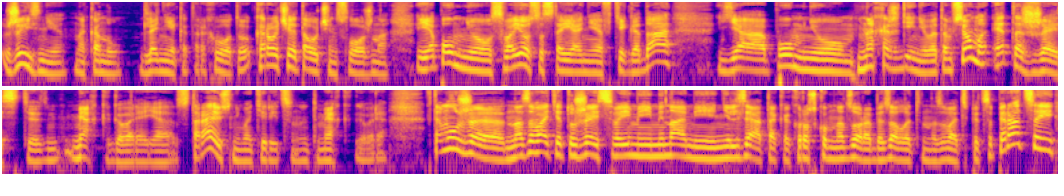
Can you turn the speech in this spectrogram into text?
жизни на кону для некоторых. Вот. Короче, это очень сложно. Я помню свое состояние в те года, я помню нахождение в этом всем, это жесть, мягко говоря. Я стараюсь не материться, но это мягко говоря. К тому же, называть эту жесть своими именами нельзя, так как Роскомнадзор обязал это называть спецоперацией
